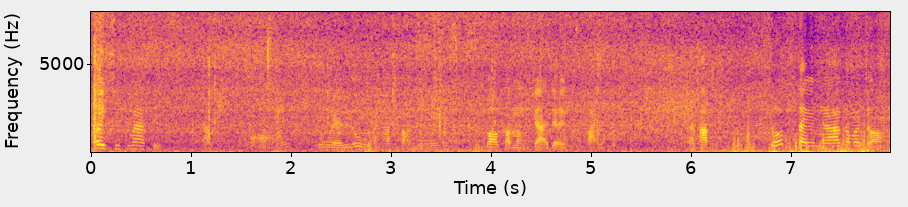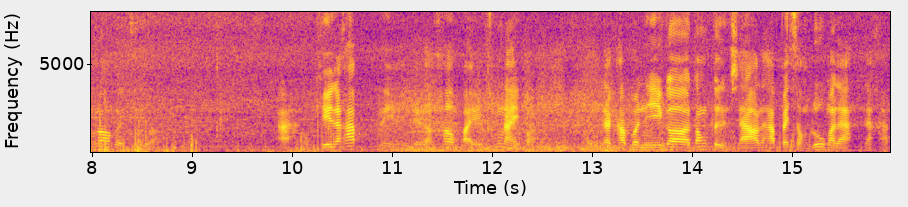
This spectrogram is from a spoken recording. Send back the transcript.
เอ้ยคริสต์มาสสิครับของโรงเรียนลูกนะครับ ตอนนี้ก็กำลังจะเดินไปนะครับรถเต็มนะครับต้องมาจอดข้างนอกเลยทีเดียวอะโอเคนะครับ นี่เดี๋ยวเราเข้าไปข้างในก่อนนะครับ วันนี้ก็ต้องตื่นเช้านะครับ ไปส่งลูกมาแล้วนะครับ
